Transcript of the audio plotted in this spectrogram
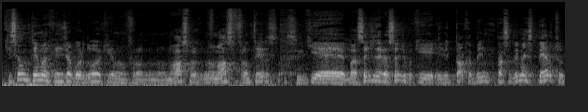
que isso é um tema que a gente abordou aqui no, no nosso no nosso fronteiras Sim. que é bastante interessante porque ele toca bem passa bem mais perto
